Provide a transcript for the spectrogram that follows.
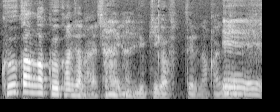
空間が空間じゃない？その雪が降ってる中に、え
